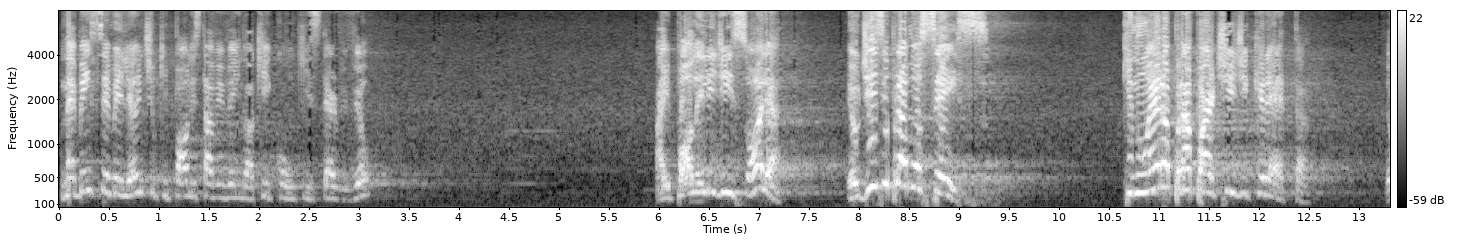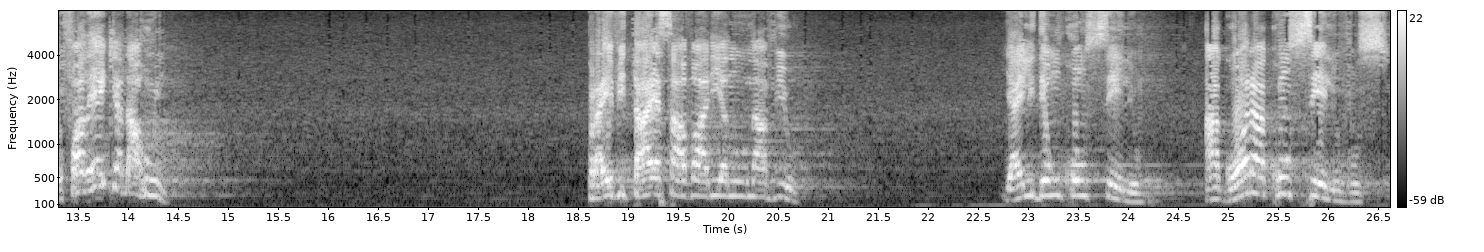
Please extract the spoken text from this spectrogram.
Não é bem semelhante o que Paulo está vivendo aqui com o que Esther viveu? Aí Paulo ele diz: Olha, eu disse para vocês que não era para partir de Creta. Eu falei que ia dar ruim. Para evitar essa avaria no navio. E aí ele deu um conselho. Agora aconselho-vos.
